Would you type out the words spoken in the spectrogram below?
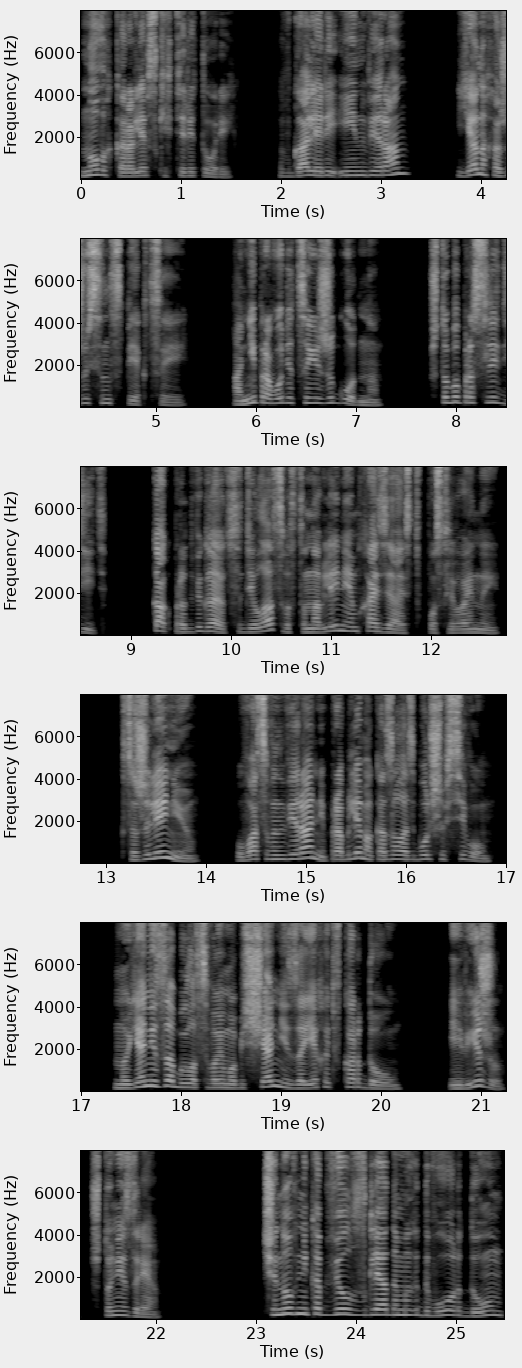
новых королевских территорий. В галерее Инверан я нахожусь с инспекцией. Они проводятся ежегодно, чтобы проследить, как продвигаются дела с восстановлением хозяйств после войны. К сожалению, у вас в Инверане проблем оказалось больше всего. Но я не забыла о своем обещании заехать в Кордоу. И вижу, что не зря. Чиновник обвел взглядом их двор, дом,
